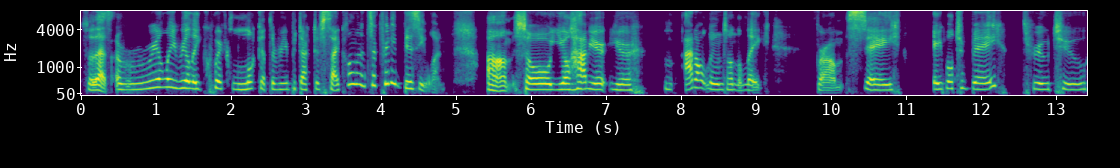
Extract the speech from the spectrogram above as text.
So that's a really, really quick look at the reproductive cycle. And it's a pretty busy one. Um, so you'll have your, your adult loons on the lake from, say, April to May through to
